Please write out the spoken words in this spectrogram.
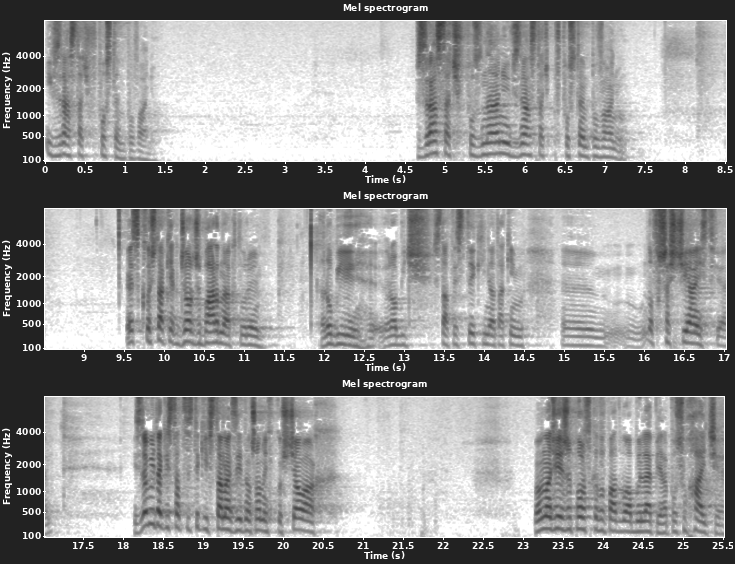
i wzrastać w postępowaniu. Wzrastać w poznaniu i wzrastać w postępowaniu. Jest ktoś tak jak George Barna, który lubi robić statystyki na takim no, w chrześcijaństwie. I zrobił takie statystyki w Stanach Zjednoczonych, w kościołach. Mam nadzieję, że Polska wypadłaby lepiej, ale posłuchajcie.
